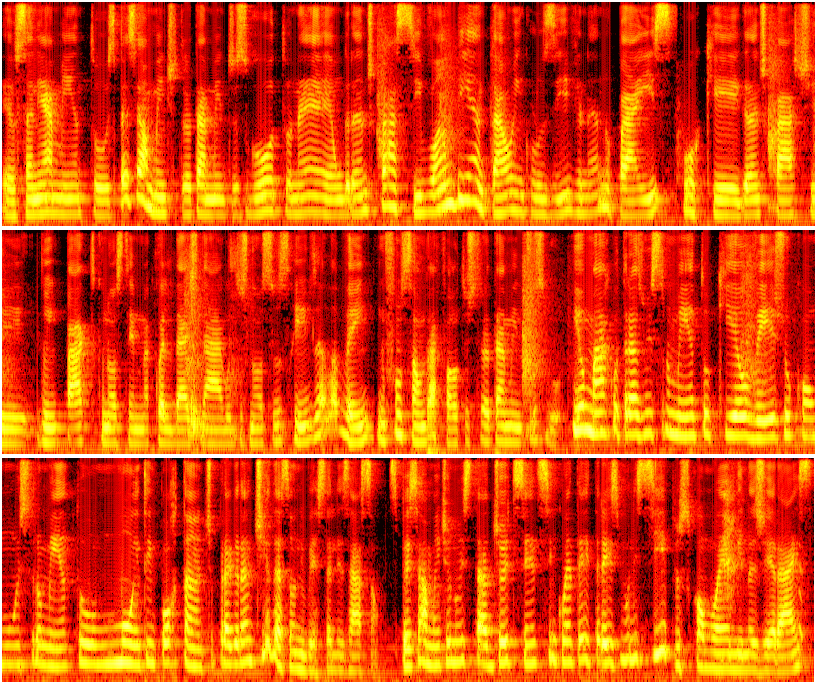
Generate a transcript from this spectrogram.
É, o saneamento, especialmente o tratamento de esgoto, né, é um grande passivo ambiental, inclusive, né, no país, porque grande parte do impacto que nós temos na qualidade da água dos nossos rios, ela vem em função da falta de tratamento de esgoto. E o marco traz um instrumento que eu vejo como um instrumento muito importante para garantir dessa universalização, especialmente no estado de 853 municípios, como é Minas Gerais,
